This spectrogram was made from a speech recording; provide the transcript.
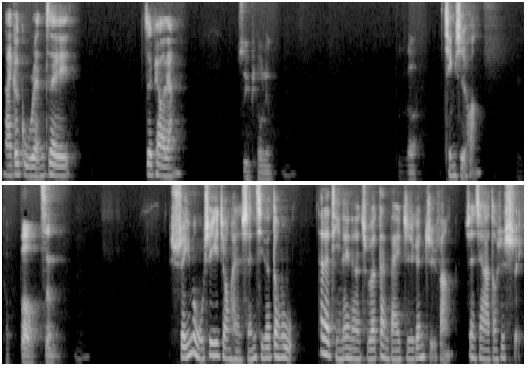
哪个古人最最漂亮？最漂亮？不知道。秦始皇。他暴政。水母是一种很神奇的动物。它的体内呢，除了蛋白质跟脂肪，剩下的都是水，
